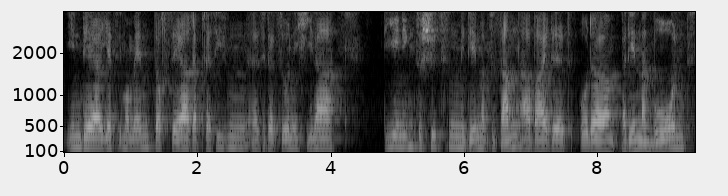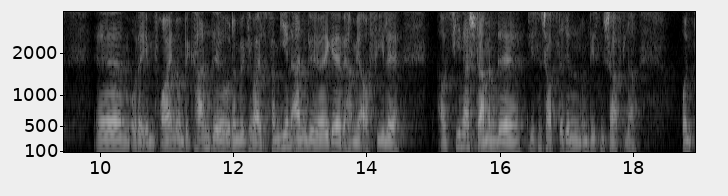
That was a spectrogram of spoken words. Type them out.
in der jetzt im Moment doch sehr repressiven äh, Situation in China diejenigen zu schützen, mit denen man zusammenarbeitet oder bei denen man wohnt ähm, oder eben Freunde und Bekannte oder möglicherweise Familienangehörige. Wir haben ja auch viele aus China stammende Wissenschaftlerinnen und Wissenschaftler. Und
